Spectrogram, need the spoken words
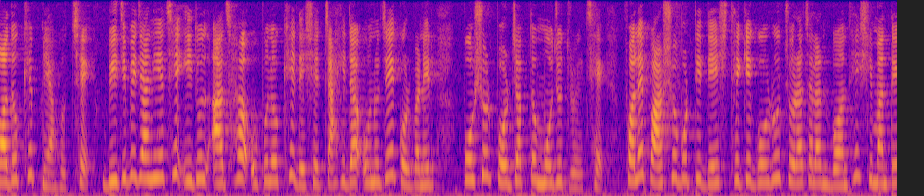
পদক্ষেপ নেওয়া হচ্ছে। বিজিবি জানিয়েছে, ঈদুল আজহা উপলক্ষে দেশের চাহিদা অনুযায়ী কোরবানির পশুর পর্যাপ্ত মজুত রয়েছে। ফলে পার্শ্ববর্তী দেশ থেকে গরু চোরাচালান বন্ধে সীমান্তে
